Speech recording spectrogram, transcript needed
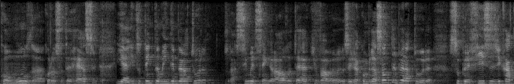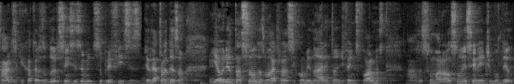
comuns da crosta terrestre e ali tu tem também temperatura acima de 100 graus até que ou seja, a combinação de temperatura, superfícies de catálise, que catalisadores são essencialmente superfícies de eletroadesão e a orientação das moléculas se combinarem então de diferentes formas, as fumarolas são um excelente modelo.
